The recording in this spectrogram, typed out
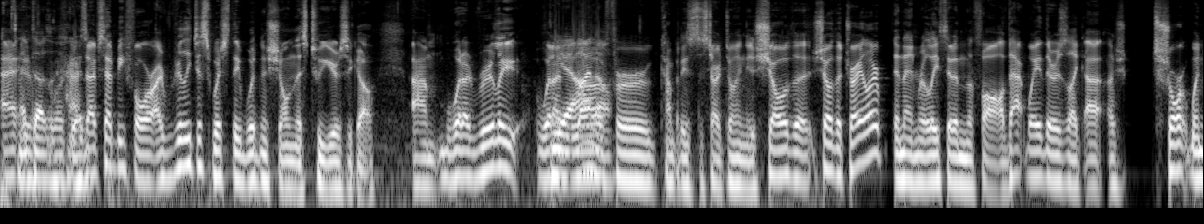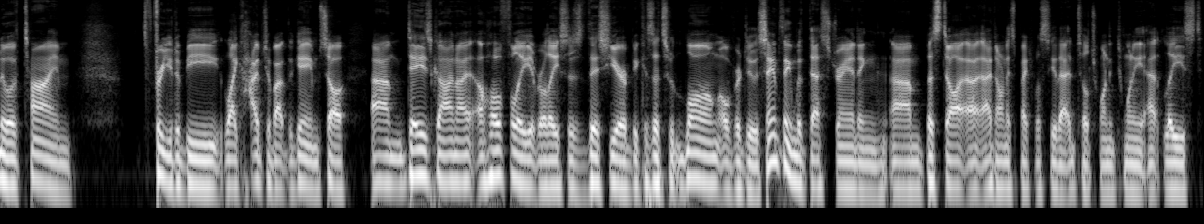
I- It does look as good. I've said before, I really just wish they wouldn't have shown this two years ago. Um, what I really, what I'd Yeah, I know. love for companies to start doing is show the show the trailer and then release it in the fall. That way, there's like a, a short window of time for you to be like hyped about the game. So, um, Days Gone, I, hopefully it releases this year because it's long overdue. Same thing with Death Stranding, um, but still, I, I don't expect we'll see that until 2020 at least.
